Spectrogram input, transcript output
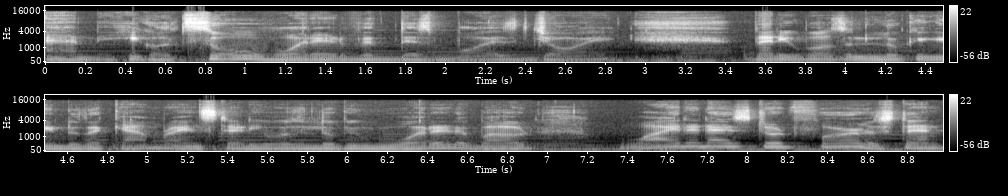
And he got so worried with this boy's joy that he wasn't looking into the camera. Instead, he was looking worried about why did I stood first and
